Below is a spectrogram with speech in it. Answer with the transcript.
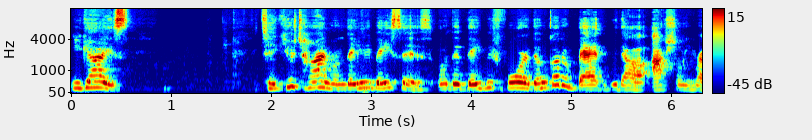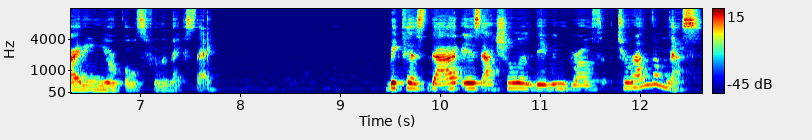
You guys, take your time on daily basis or the day before. Don't go to bed without actually writing your goals for the next day. Because that is actually leaving growth to randomness.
